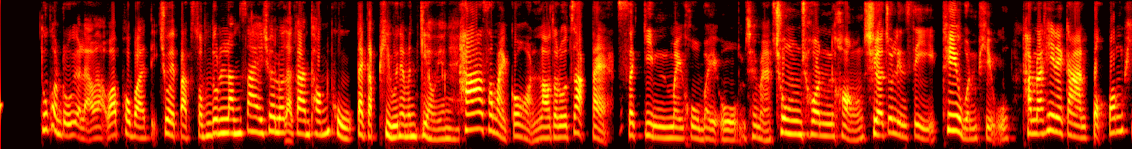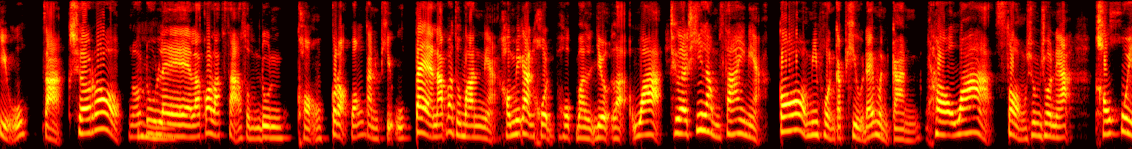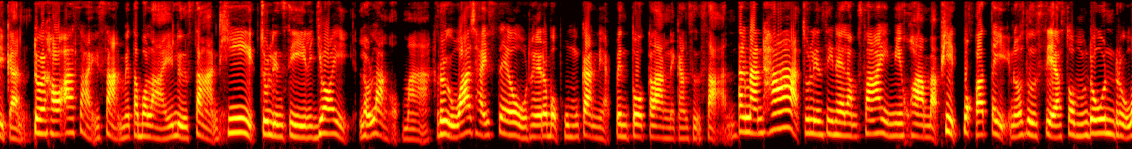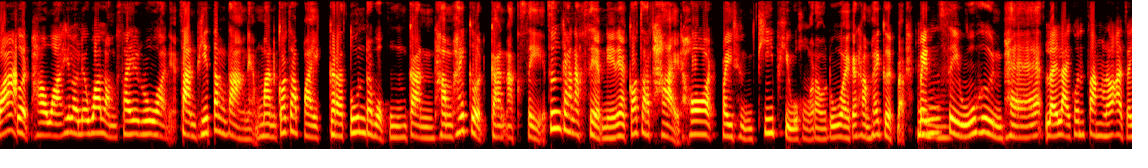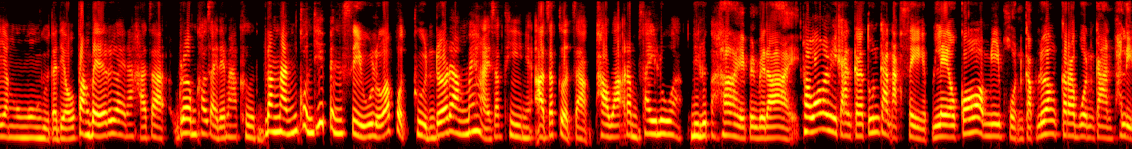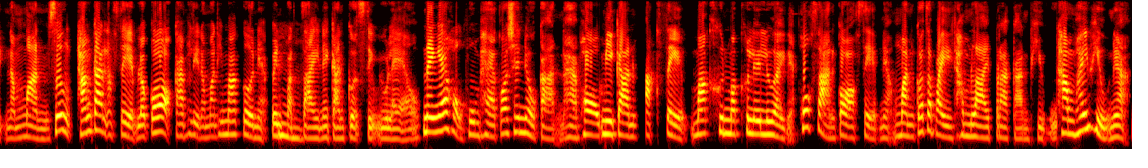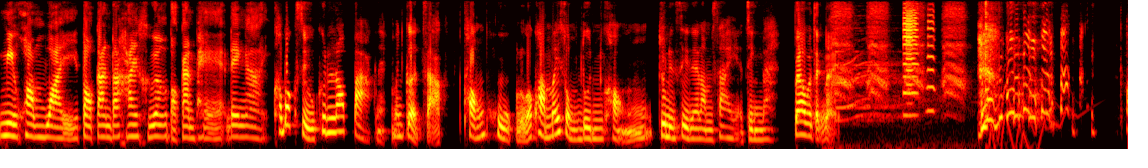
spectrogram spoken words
ทุกคนรู้อยู่แล้วอะว่าโปรไบโอติกช่วยปรับสมดุลลำไส้ช่วยลดอาการท้องผูก แต่กับผิวเนี่ยมันเกี่ยวยังไง ถ้าสมัยก่อนเราจะรู้จักแต่สกินไมโครไบโอมใช่ไหมชุมชนของเชื้อจุลินทรีย์ที่อยู่บนผิวทำหน้าที่ในการปกป้องผิวจากเชื้อโรคเนาะอืมดูแลแล้วก็รักษาสมดุลของเกราะป้องกันผิว แต่ณปัจจุบันเนี่ยเขามีการค้นพบมาเยอะละว่าเชื้อที่ลำไส้เนี่ยก็มีผลกับผิวได้เหมือนกัน เพราะว่าสองชุมชนเนี้ยเขาคุยกัน โดยเขาอาศัยสารเมตาบอไลต์หรือสารที่จุลินทรีย์ย่อยแล้วหลั่งออกมา หรือว่าใช้เซลล์ในระบบภูมิคุ้มกันเนี่ยเป็นตัวกลางในการสื่อสาร ดังนั้นถ้าจุลินทรีย์ในลำไส้มีความแบบผิดปกติเนอะหรือเสียสมดุล หรือว่าเกิดภาวะที่เราเรียกว่าลำไส้รั่วเนี่ยสารพิษต่างๆเนี่ยมันก็จะไปกระตุ้นระบบภูมิคุ้มกันทำให้เกิดการอักเสบ ซึ่งการอักเสบนี้เนี่ยก็จะถ่ายทอดไปถึงที่ผิวของเราด้วย ก็ทำให้เกิดแบบเป็นอืมสิวผื่นแพ้ หลายๆ คนฟังแล้วอาจจะยังงงๆอยู่แต่เดี๋ยวฟังไปเรื่อยๆนะคะ จะเริ่มเข้าใจได้มากขึ้น ดังนั้นคนที่เป็นสิวหรือว่าผดผื่นเรื้อรังไม่หายสักทีเนี่ยอาจจะเกิดจากภาวะลำไส้รั่วมีหรือเปล่าใช่เป็นไปได้ เพราะว่ามันมีการกระตุ้นการอักเสบแล้วก็มีผลกับเรื่องกระบวนการผลิตน้ำมัน ซึ่งทั้งการอักเสบแล้วก็การผลิตน้ำมันที่มากเกินเนี่ยเป็นอืมปัจจัยในการเกิดสิวอยู่แล้ว ในแง่ของภูมิแพ้ก็เช่นเดียวกันนะคะพอมีการอักเสบมากขึ้นมากขึ้นเรื่อยๆเนี่ยพวกสารก่ออักเสบเนี่ยมันก็จะไปทำลายปราการผิวทำให้ผิวเนี่ยมีความไวต่อการระคายเคืองต่อการแพ้ได้ง่าย เขาบอกสิวขึ้นรอบปากเนี่ยมันเกิดจากท้องผูกหรือว่าความไม่สมดุลของจุลินทรีย์ในลำไส้อะจริงไหมไปเอามาจากไหน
